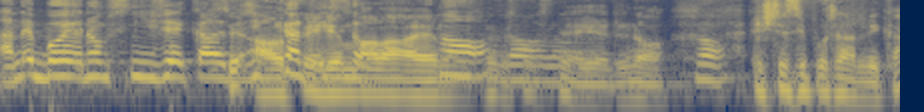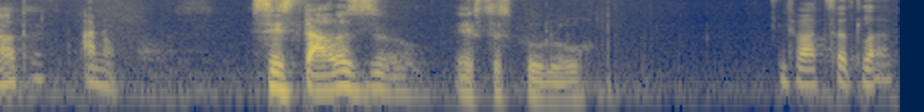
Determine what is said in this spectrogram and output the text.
A nebo jenom snížek, ale Ty dřívka Alpy, nejsou. Himalaj, no, no, no, vlastně no. jedno. No. Ještě si pořád vykáte? Ano, Jsi stále, z... jak jste spolu dlouho? 20 let.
